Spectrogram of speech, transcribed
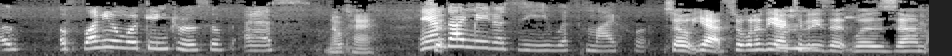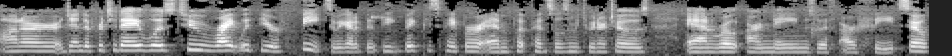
a, a funny looking cursive S. Okay. And I made a Z with my foot. So yeah, so one of the activities that was um, on our agenda for today was to write with your feet. So we got a big, big piece of paper and put pencils in between our toes and wrote our names with our feet. So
